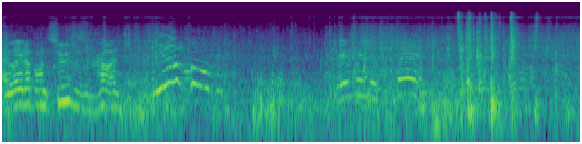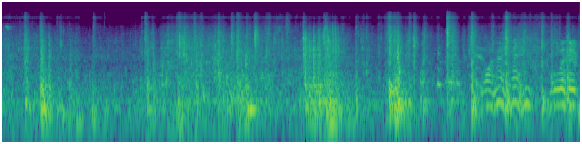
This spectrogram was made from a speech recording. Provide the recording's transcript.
I. Laid up on Susan's rod. Yo! Give me the fence. One hand flip,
